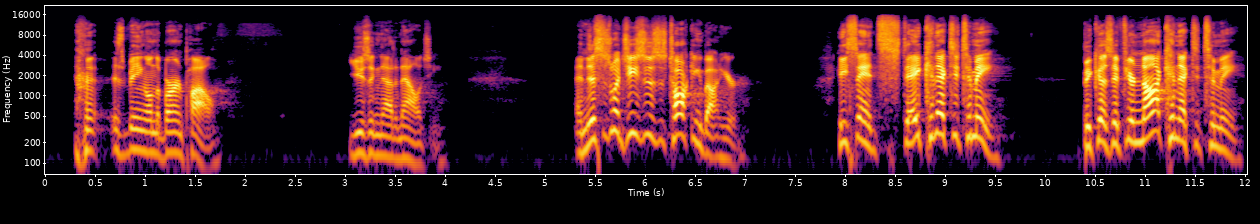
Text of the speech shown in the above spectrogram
is being on the burn pile, using that analogy. And this is what Jesus is talking about here. He's saying, stay connected to me, because if you're not connected to me,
